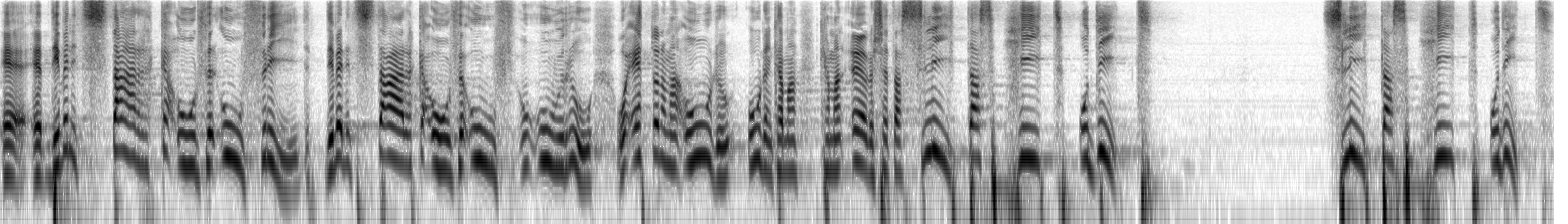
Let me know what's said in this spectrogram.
eh, eh det är väldigt starka ord för ofrid. Det är väldigt starka ord för of, oro. Och ett av de här ord, orden kan man, kan man översätta slitas hit och dit slitas hit och dit.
